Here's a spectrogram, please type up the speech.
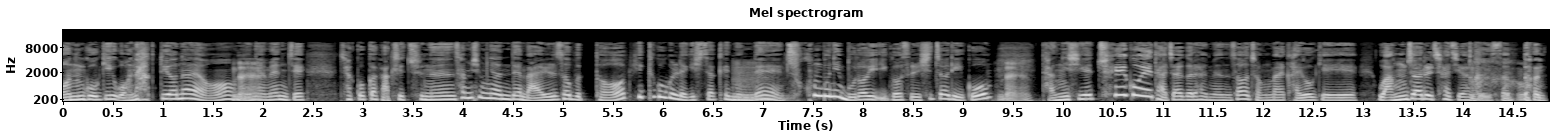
원곡이 워낙 뛰어나요. 네. 왜냐하면 이제 작곡가 박시춘은 30년대 말서부터 히트곡을 내기 시작했는데 음. 충분히 물어익었을 시절이고 네. 당시에 최고의 다작을 하면서 정말 가요계의 왕좌를 차지하고 있었던.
